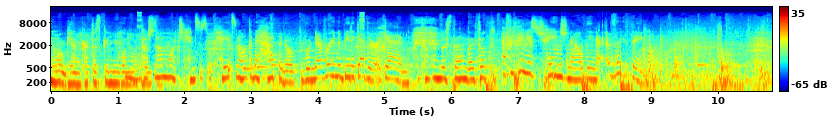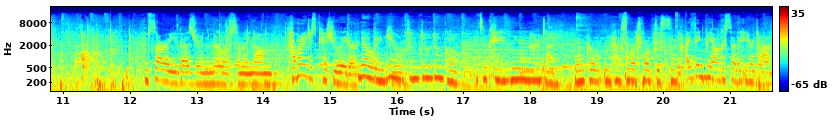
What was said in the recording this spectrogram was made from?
No, Bianca, just give me one No, more there's no chance. more chances, okay? It's not gonna happen. or We're never gonna be together again. I don't understand. I thought. Everything has changed now, Lena. Everything. I'm sorry you guys are in the middle of something. Um, how about I just catch you later? No, Thank no, you. Don't, don't, don't go. It's okay. Lena and I are done. Bianca, we have so much more to say. I think Bianca said that you're done.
